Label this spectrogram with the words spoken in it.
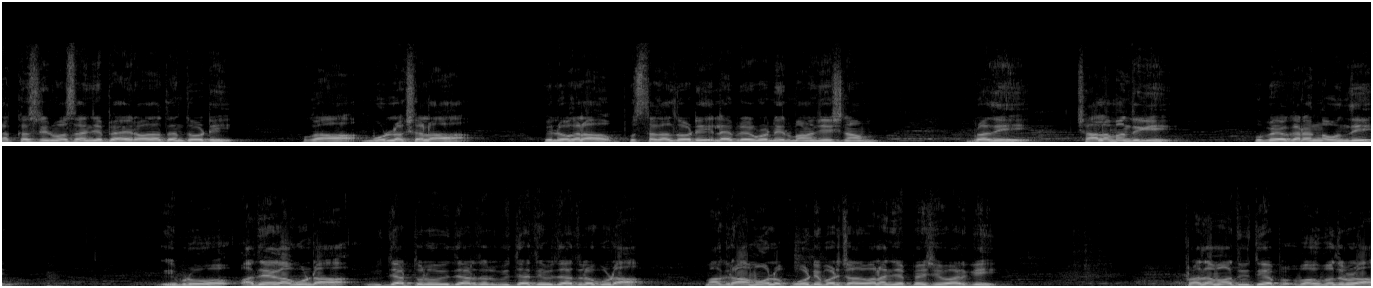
నక్క శ్రీనివాస అని చెప్పి హైదరాబాద్ అతనితో ఒక మూడు లక్షల విలువ గల పుస్తకాలతోటి లైబ్రరీ కూడా నిర్మాణం చేసినాం. ఇప్పుడు అది చాలామందికి ఉపయోగకరంగా ఉంది. ఇప్పుడు అదే కాకుండా విద్యార్థులు విద్యార్థులు విద్యార్థి విద్యార్థులకు కూడా మా గ్రామంలో పోటీపడి చదవాలని చెప్పేసి వారికి ప్రథమ ద్వితీయ బహుమతులు కూడా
